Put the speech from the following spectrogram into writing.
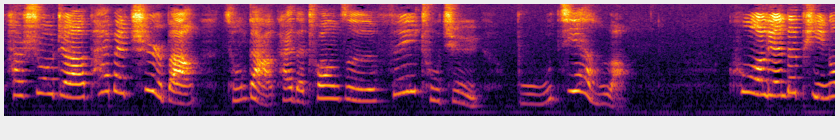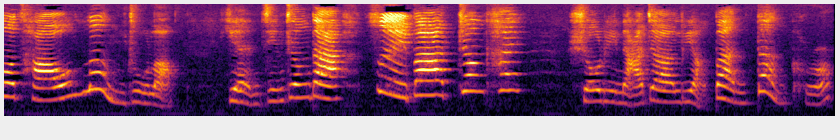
他说着，拍拍翅膀，从打开的窗子飞出去，不见了。可怜的匹诺曹愣住了，眼睛睁大，嘴巴张开，手里拿着两半蛋壳。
